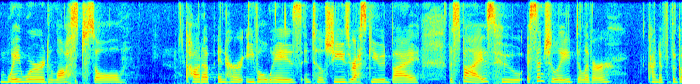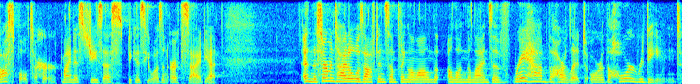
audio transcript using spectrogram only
wayward, lost soul caught up in her evil ways until she's rescued by the spies who essentially deliver kind of the gospel to her, minus Jesus, because he wasn't earthside yet. And the sermon title was often something along, along the lines of Rahab the Harlot or The Whore Redeemed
